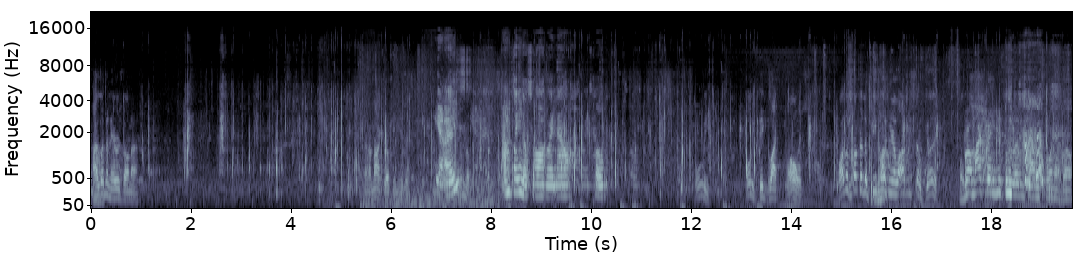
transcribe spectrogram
I oh. live in Arizona. And I'm not joking either. Yes. I'm playing a song right now. So, Holy, holy big black balls. Why the fuck are the people in your lobby so good? Bro, my friend used to live in California, bro.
